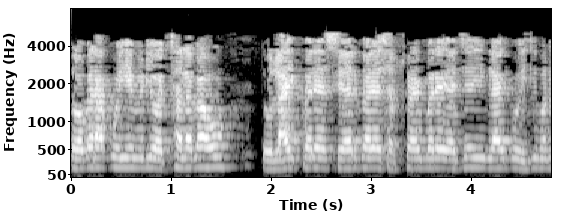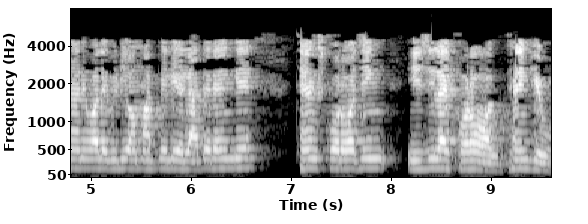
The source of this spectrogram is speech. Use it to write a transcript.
तो अगर आपको ये वीडियो अच्छा लगा हो तो लाइक करें शेयर करें सब्सक्राइब करें। ऐसे ही लाइफ को इजी बनाने वाले वीडियो हम आपके लिए लाते रहेंगे। Thanks for watching easy life for all thank you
